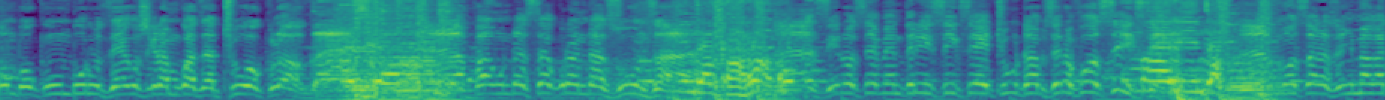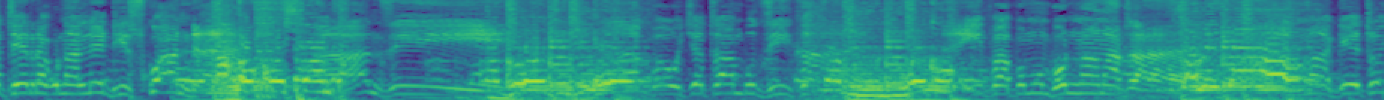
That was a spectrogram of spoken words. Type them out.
Wombokumburudzai kusvikira mukwa dza 2 o'clock. Paunda sakura marinda karako 0736820046 marinda. Eh, Mosara zvenyu makateerera kuna lady squanda apa uchatambudzika. Eh, ipapo mumbonamata. Mageto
